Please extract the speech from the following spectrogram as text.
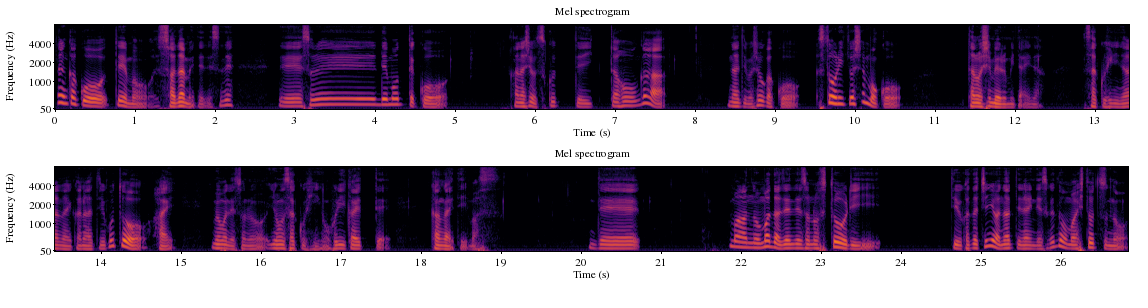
なんかこうテーマを定めてですねでそれでもってこう話を作っていった方が何て言いましょうかこうストーリーとしてもこう楽しめるみたいな作品にならないかなということを、はい、今までその4作品を振り返って考えています。で、まあ、あのまだ全然そのストーリーっていう形にはなってないんですけど、まあ、一つの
